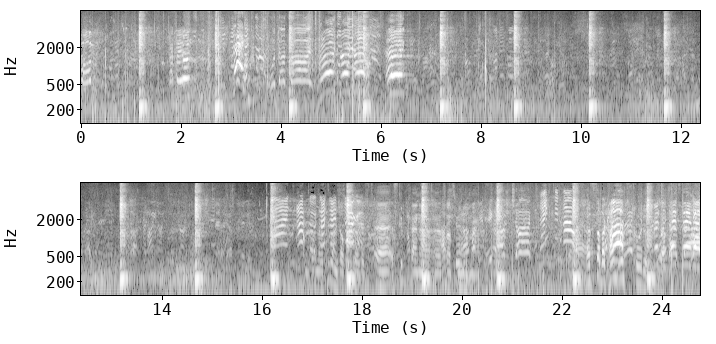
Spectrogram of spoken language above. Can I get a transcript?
Form. Schaut bei uns. Unterzahl! Weg, weg, weg! Weg! Äh, es gibt keine äh, 20 Minuten mehr. Das ist aber kein Grund zu trödeln. Wir müssen festnehmen!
